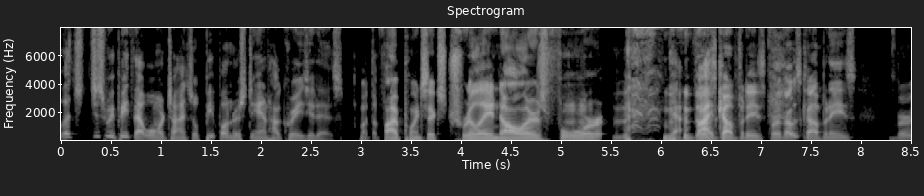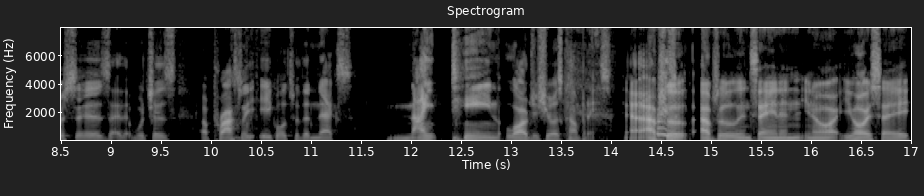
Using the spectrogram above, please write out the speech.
Let's just repeat that one more time so people understand how crazy it is. What, the $5.6 trillion for Mm-hmm. Yeah, those five- companies? for those companies versus uh, which is approximately equal to the next 19 largest U.S. companies. Yeah, absolutely, absolutely insane. And you know, you always say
